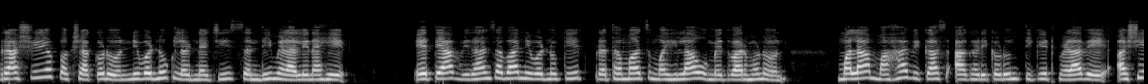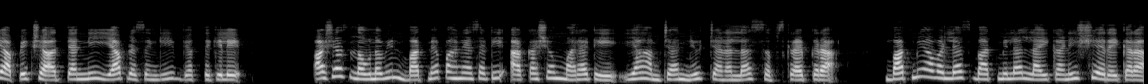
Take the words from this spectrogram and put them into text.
राष्ट्रीय पक्षाकडून निवडणूक लढण्याची संधी मिळाली नाही. येत्या विधानसभा निवडणुकीत प्रथमच महिला उमेदवार म्हणून मला महाविकास आघाडीकडून तिकीट मिळावे अशी अपेक्षा त्यांनी या प्रसंगी व्यक्त केली. अशाच नवनवीन बातम्या पाहण्यासाठी आकाशम मराठी या आमच्या न्यूज चॅनलला सबस्क्राईब करा. बातमी आवडल्यास बातमीला लाईक आणि शेअरही करा.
